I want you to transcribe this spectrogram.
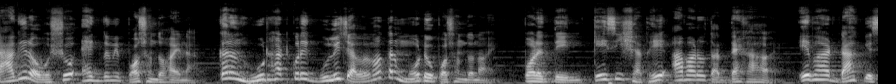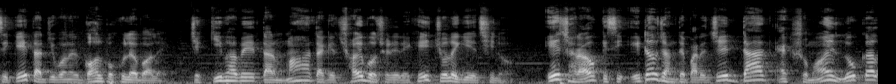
ডাগের অবশ্য একদমই পছন্দ হয় না। কারণ হুটহাট করে গুলি চালানো তার মোটেও পছন্দ নয়। পরের দিন কেসির সাথে আবারও তার দেখা হয়। এবার ডাক কেসিকে তার জীবনের গল্প খুলে বলে যে কীভাবে তার মা তাকে ছয় বছরে রেখেই চলে গিয়েছিল। এছাড়াও কেসি এটাও জানতে পারে যে ডাক একসময় লোকাল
